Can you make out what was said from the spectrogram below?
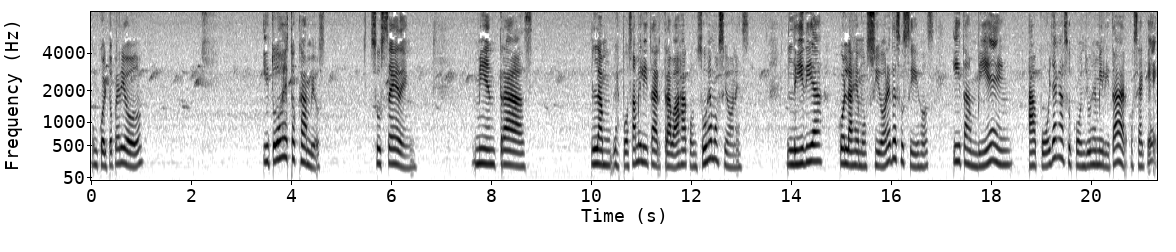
un corto periodo. Y todos estos cambios suceden mientras la, esposa militar trabaja con sus emociones, lidia con las emociones de sus hijos y también apoyan a su cónyuge militar. O sea que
